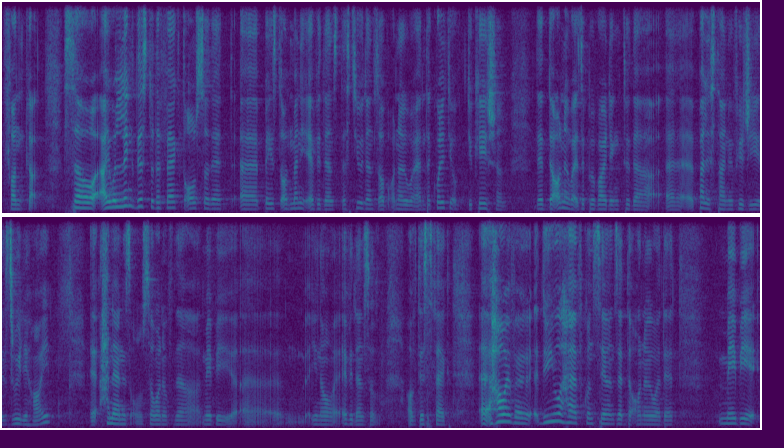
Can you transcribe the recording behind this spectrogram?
fund cut. So I will link this to the fact also that uh, based on many evidence, the students of UNRWA and the quality of education that the UNRWA is providing to the uh, Palestine refugees is really high. Uh, Hanan is also one of the maybe uh, you know evidence of, of this fact. Uh, however, do you have concerns at the UNRWA that maybe,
